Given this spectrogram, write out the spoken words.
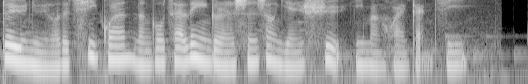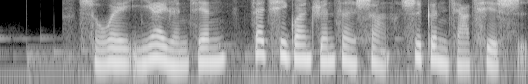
对于女儿的器官能够在另一个人身上延续，已满怀感激。所谓遗爱人间。在器官捐赠上是更加切实，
